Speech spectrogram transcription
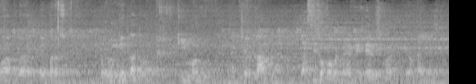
हां कलर पेपर असतो भरून घेतला तो की मग ॲक्च्युअल काम जास्ती सोपं पडतं. डिटेल्समध्ये किंवा काही असं.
